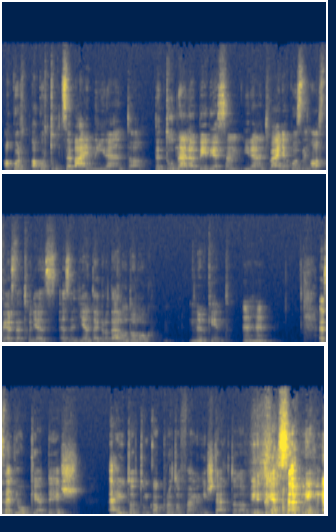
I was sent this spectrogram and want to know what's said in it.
akkor, akkor tudsz-e vágyni iránta? Tehát tudnál a BDSM iránt vágyakozni, ha azt érzed, hogy ez, ez egy ilyen degradáló dolog nőként? Uh-huh. Ez egy jó kérdés. Eljutottunk a protofeministáktól a BDSM-ig.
